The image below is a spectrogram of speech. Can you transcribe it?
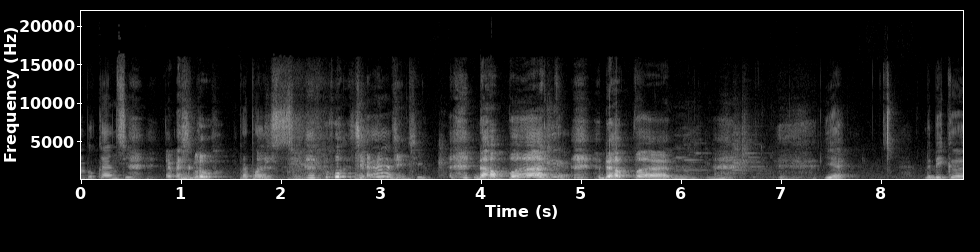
Hmm, bukan sih. MS Glow Propolis. Wah, anjing dapat Iya. dapat Iya. Lebih ke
